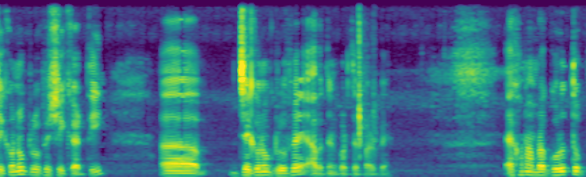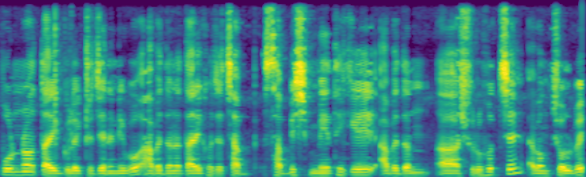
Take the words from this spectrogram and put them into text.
যে কোনো গ্রুপের শিক্ষার্থী যে কোনো গ্রুপে আবেদন করতে পারবে। এখন আমরা গুরুত্বপূর্ণ তারিখগুলো একটু জেনে নিব। আবেদনের তারিখ হচ্ছে ছাব্বিশ মে থেকে আবেদন শুরু হচ্ছে এবং চলবে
